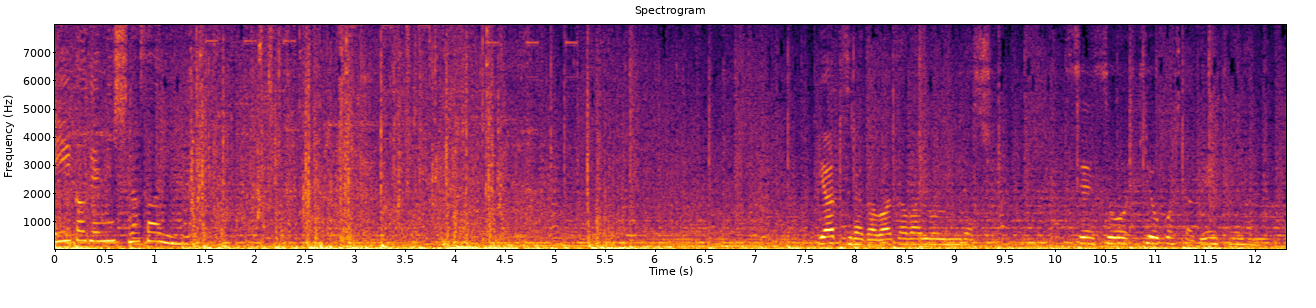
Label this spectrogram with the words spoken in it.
いい加減にしなさいよ。奴らが災いを生み出し戦争を引き起こした元凶なのか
